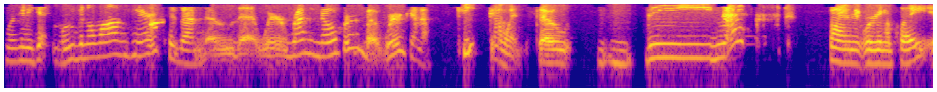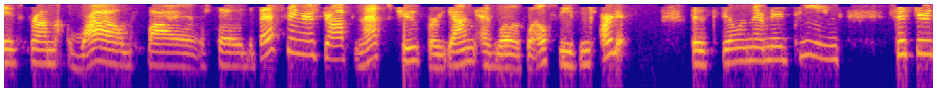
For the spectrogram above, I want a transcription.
We're going to get moving along here because I know that we're running over, but we're going to keep going. So the next song that we're going to play is from Wildfire. So the best singers dropped, and that's true for young as well as well-seasoned artists. Those still in their mid-teens, sisters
